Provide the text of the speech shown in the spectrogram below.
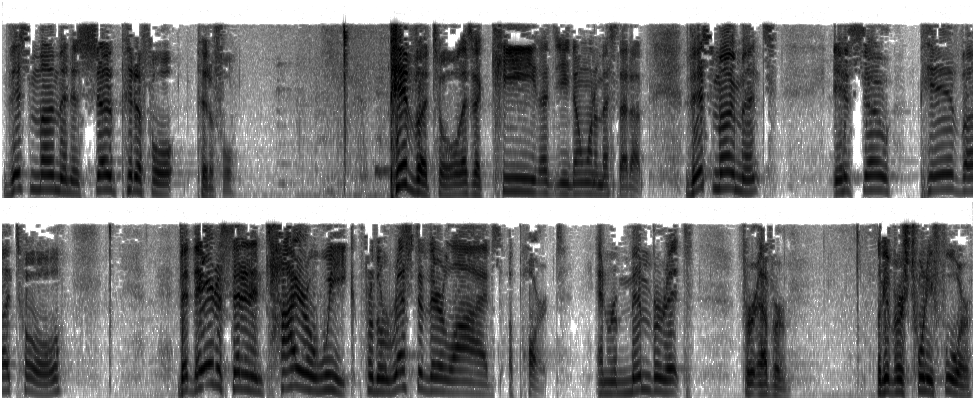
This moment is so pitiful, pitiful. Pivotal as a key, that you don't want to mess that up. This moment is so pivotal that they are to set an entire week for the rest of their lives apart and remember it forever. Look at verse 24.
